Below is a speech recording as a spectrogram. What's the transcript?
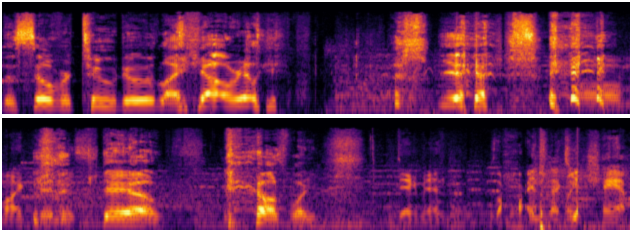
the silver two, dude. Like, yo, really? yeah. Oh my goodness. Damn. that was funny. Dang, man. It was a hard. And like a champ.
